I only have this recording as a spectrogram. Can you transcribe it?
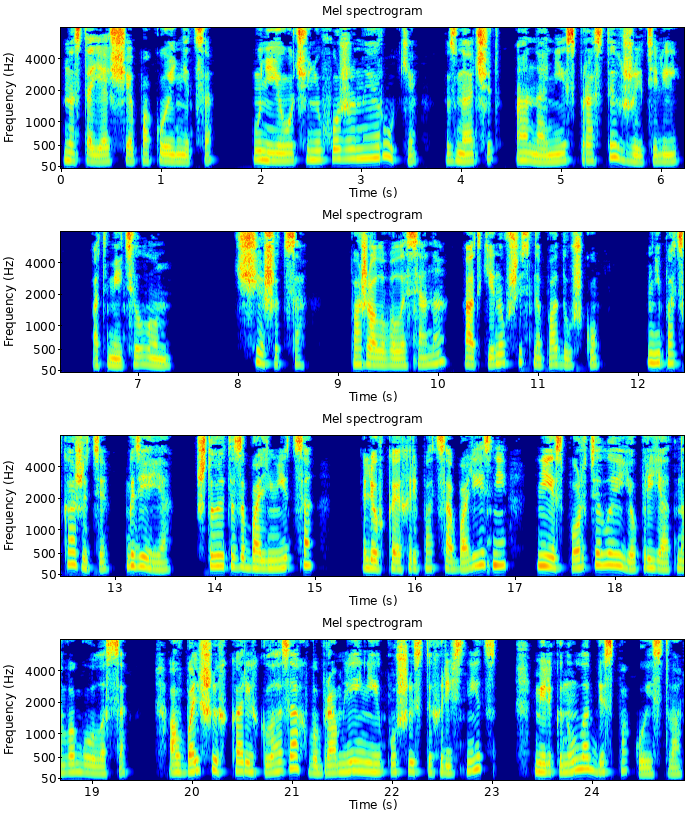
настоящая покойница. У нее очень ухоженные руки, значит, она не из простых жителей, отметил он. Чешется, пожаловалась она, откинувшись на подушку. Не подскажете, где я? Что это за больница? Легкая хрипотца болезни не испортила ее приятного голоса а в больших карих глазах в обрамлении пушистых ресниц мелькнуло беспокойство.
